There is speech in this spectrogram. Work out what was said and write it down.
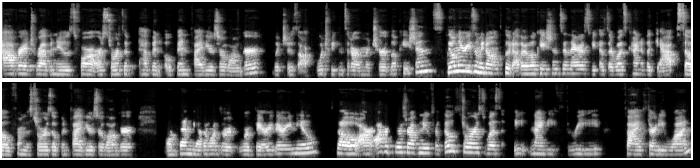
average revenues for our stores that have been open five years or longer, which is our, which we consider our matured locations. The only reason we don't include other locations in there is because there was kind of a gap. So from the stores open five years or longer, then the other ones were, were very, very new. So our average gross revenue for those stores was 893 531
